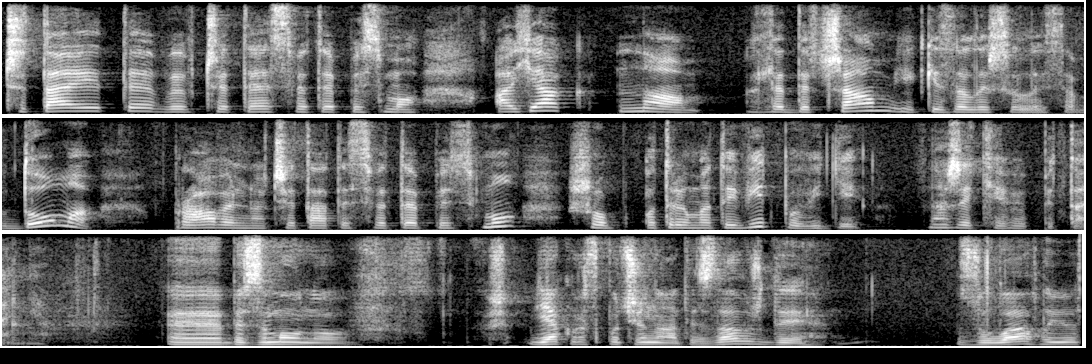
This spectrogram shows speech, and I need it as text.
читаєте, ви вчите святе письмо. А як нам, глядачам, які залишилися вдома, правильно читати святе письмо, щоб отримати відповіді на життєві питання? Е, безумовно, як розпочинати? Завжди з увагою,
